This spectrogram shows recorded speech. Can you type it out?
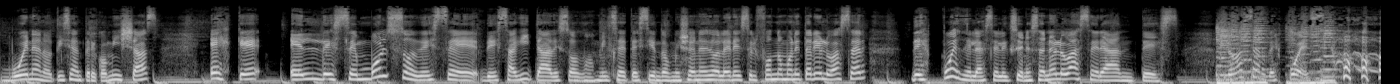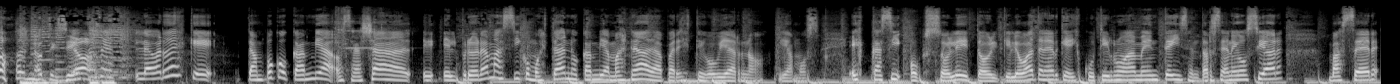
buena noticia, entre comillas, es que el desembolso de, ese, de esa guita, de esos 2.700 millones de dólares, el Fondo Monetario lo va a hacer después de las elecciones, o sea, no lo va a hacer antes, lo va a hacer después. notición. Entonces, la verdad es que tampoco cambia, o sea, ya eh, el programa así como está no cambia más nada para este gobierno, digamos. Es casi obsoleto. El que lo va a tener que discutir nuevamente y sentarse a negociar va a ser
